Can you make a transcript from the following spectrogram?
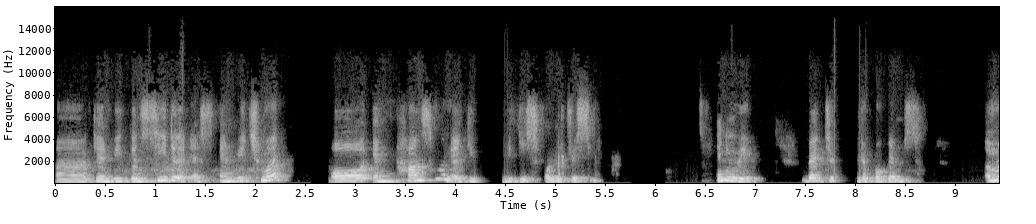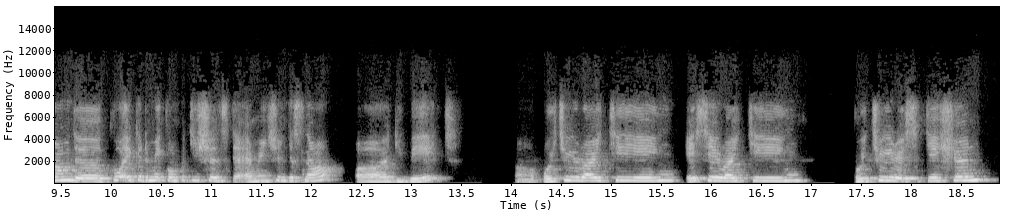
uh, can be considered as enrichment or enhancement activities for literacy. Anyway, back to the programs. Among the co-academic competitions that I mentioned just now, uh, debate, uh, poetry writing, essay writing, poetry recitation,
